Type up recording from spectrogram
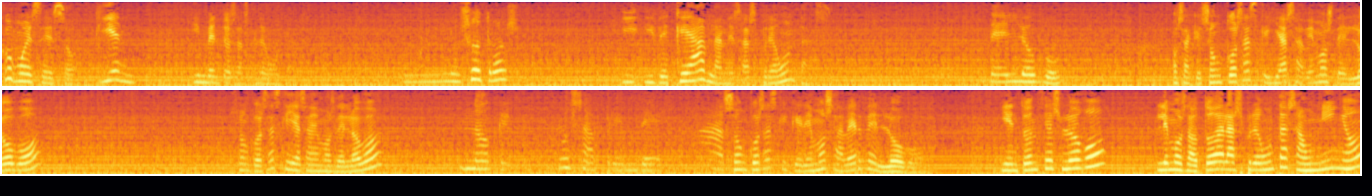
¿Cómo es eso? ¿Quién inventó esas preguntas? Nosotros, ¿Y, y de qué hablan esas preguntas? del lobo. O sea que son cosas que ya sabemos del lobo. ¿Son cosas que ya sabemos del lobo? No, que a aprender. Ah, son cosas que queremos saber del lobo. Y entonces luego le hemos dado todas las preguntas a un niño.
